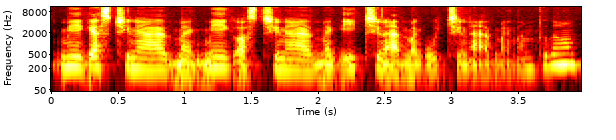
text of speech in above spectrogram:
még ezt csináld, meg még azt csináld, meg így csináld, meg úgy csináld, meg nem tudom.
